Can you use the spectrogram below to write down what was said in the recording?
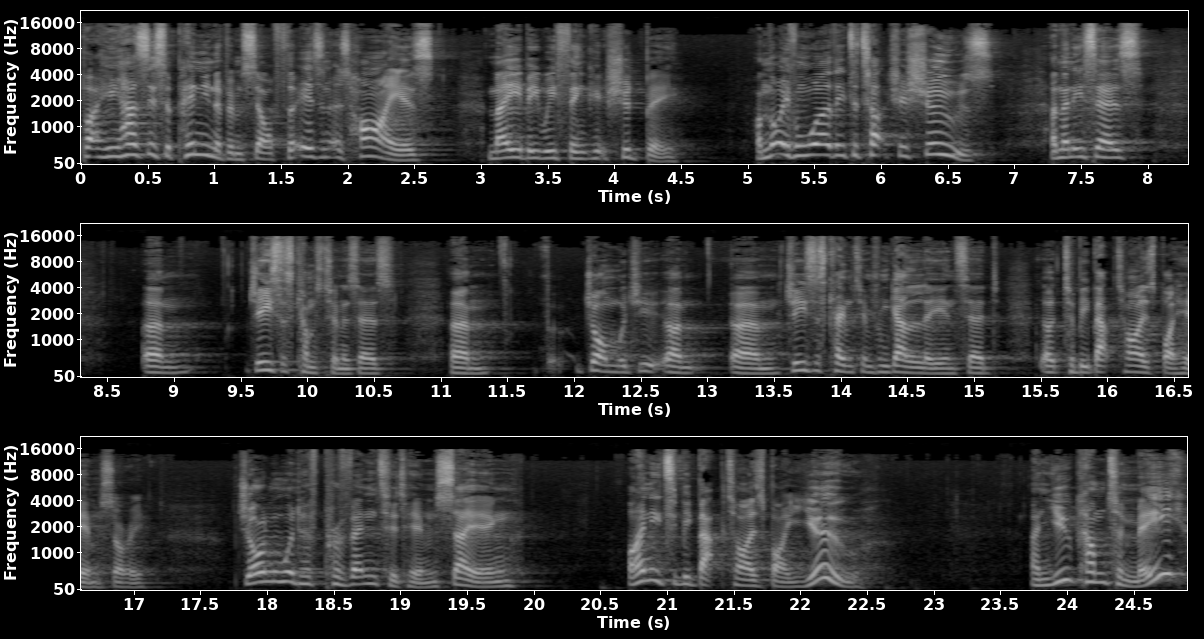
but he has this opinion of himself that isn't as high as maybe we think it should be. I'm not even worthy to touch his shoes. And then he says, um, Jesus comes to him and says, um, John, would you, um, um, Jesus came to him from Galilee and said, uh, to be baptized by him, sorry. John would have prevented him saying, I need to be baptized by you, and you come to me?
